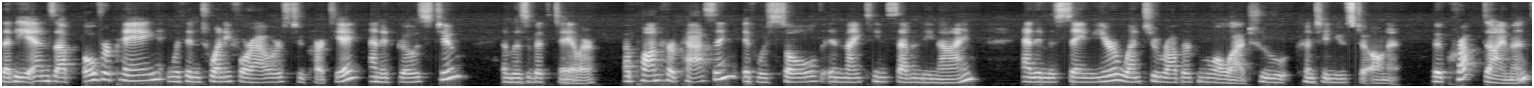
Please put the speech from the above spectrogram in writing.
that he ends up overpaying within 24 hours to Cartier, and it goes to Elizabeth Taylor. Upon her passing, it was sold in 1979, and in the same year went to Robert Mouawad, who continues to own it. The Krupp diamond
